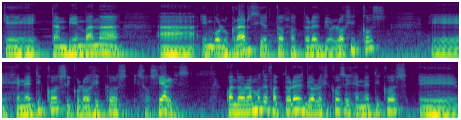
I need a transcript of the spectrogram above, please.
que también van a, involucrar ciertos factores biológicos, eh, genéticos, psicológicos y sociales. Cuando hablamos de factores biológicos y genéticos, eh,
